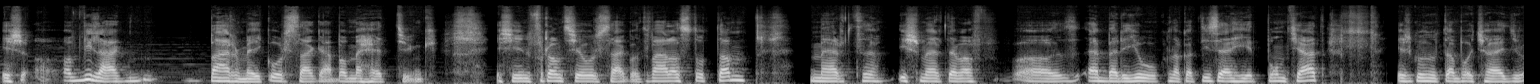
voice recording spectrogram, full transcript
és a világ bármelyik országába mehettünk. És én Franciaországot választottam, mert ismertem a, az emberi jogoknak a 17 pontját, és gondoltam, hogyha egy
